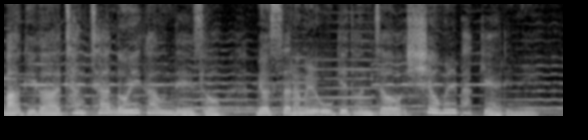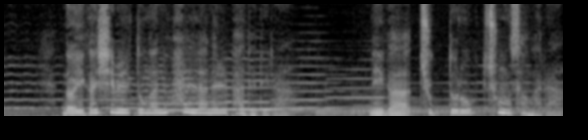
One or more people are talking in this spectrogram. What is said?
마귀가 장차 너희 가운데에서 몇 사람을 오게 던져 시험을 받게 하리니 너희가 10일 동안 환란을 받으리라. 네가 죽도록 충성하라.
